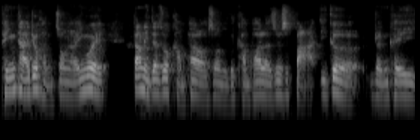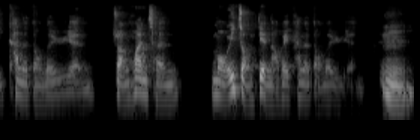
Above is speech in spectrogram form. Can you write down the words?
平台就很重要，因为当你在做 compile 的时候，你的 compiler 就是把一个人可以看得懂的语言转换成某一种电脑可以看得懂的语言。嗯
